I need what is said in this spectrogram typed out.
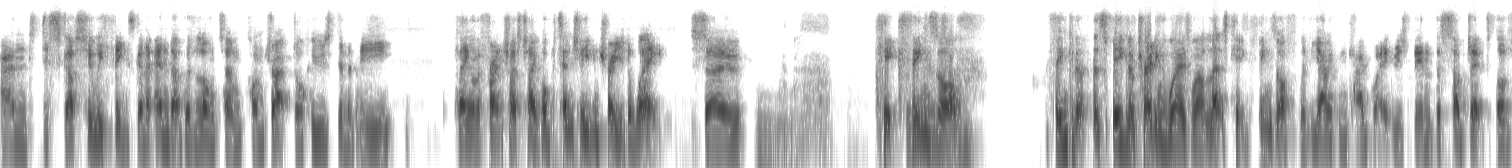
and discuss who we think is going to end up with a long term contract or who's going to be playing on the franchise tag or potentially even traded away. So, kick things off. Thinking of, speaking of trading away as well, let's kick things off with Yannick Ngakoue, who's been the subject of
